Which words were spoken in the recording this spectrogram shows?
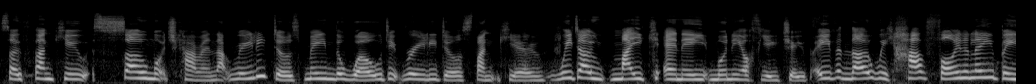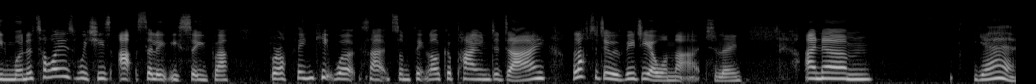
So thank you so much, Karen. That really does mean the world. It really does. Thank you. We don't make any money off YouTube, even though we have finally been monetized, which is absolutely super. But I think it works out something like a pound a day. I'll have to do a video on that actually. And um, yeah,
